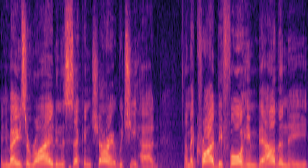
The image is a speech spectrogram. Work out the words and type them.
And he made him to ride in the second chariot which he had. And they cried before him, Bow the knee.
